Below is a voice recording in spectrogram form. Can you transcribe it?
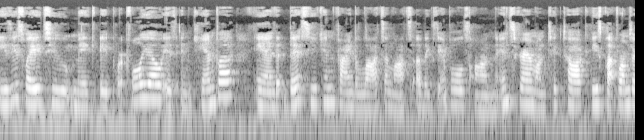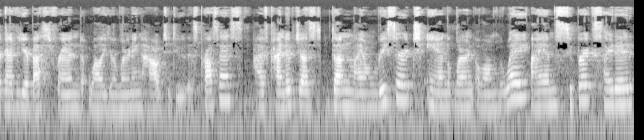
easiest way to make a portfolio is in Canva and this you can find lots and lots of examples on Instagram, on TikTok. These platforms are gonna be your best friend while you're learning how to do this process. I've kind of just done my own research and learned along the way. I am super excited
